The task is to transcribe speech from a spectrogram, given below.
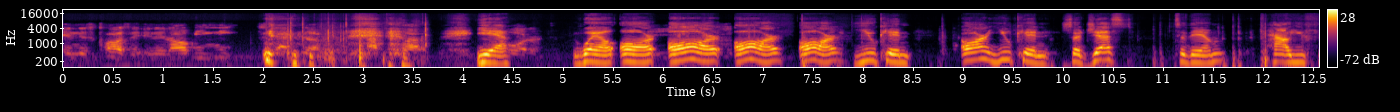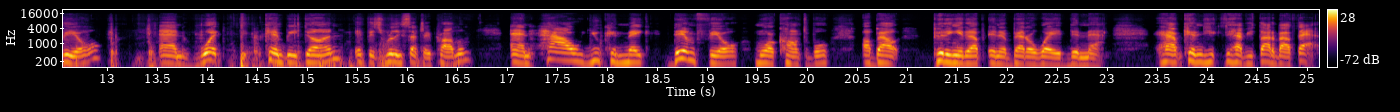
in this closet, and it all be neat, stacked up, Yeah. Well, or or or or you can, or you can suggest to them how you feel and what can be done if it's really such a problem and how you can make them feel more comfortable about putting it up in a better way than that. Have can you have you thought about that?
